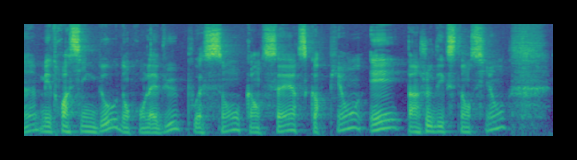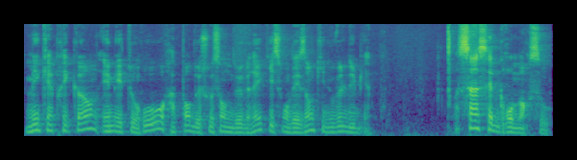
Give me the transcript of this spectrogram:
Hein, mes trois signes d'eau, donc on l'a vu, poisson, cancer, scorpion, et par jeu d'extension, mes capricornes et mes taureaux, rapport de 60 degrés, qui sont des ans qui nous veulent du bien. Ça, c'est le gros morceau.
